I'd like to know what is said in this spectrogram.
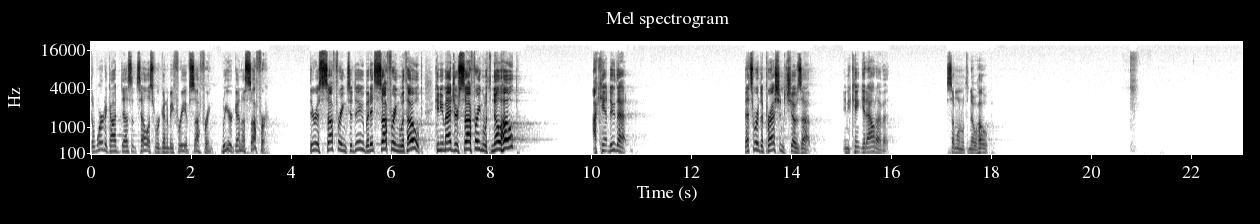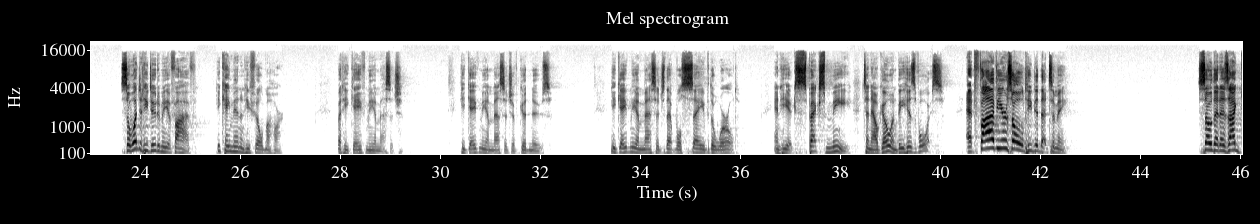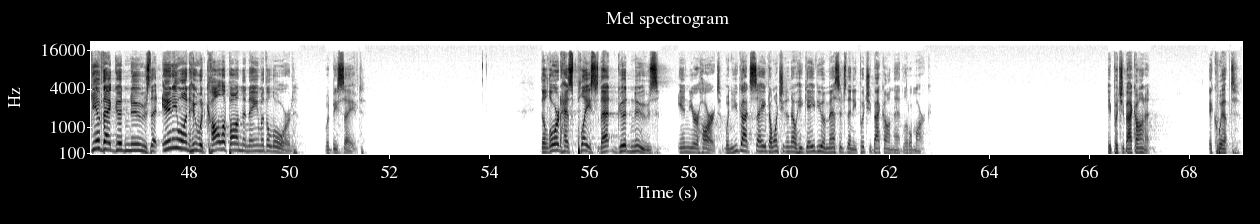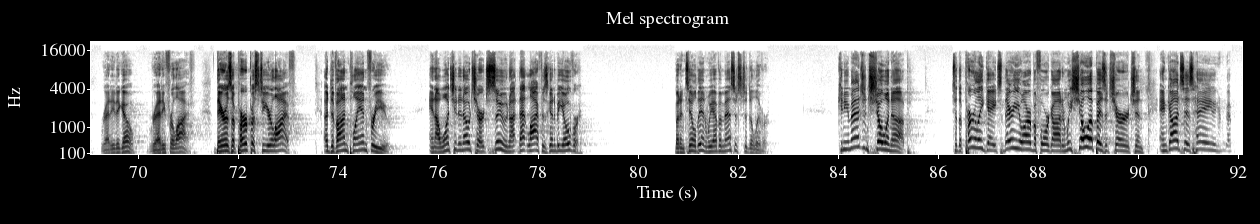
The Word of God doesn't tell us we're going to be free of suffering. We are going to suffer. There is suffering to do, but it's suffering with hope. Can you imagine suffering with no hope? I can't do that. That's where depression shows up, and you can't get out of it. Someone with no hope. So, what did he do to me at five? He came in and he filled my heart, but he gave me a message. He gave me a message of good news. He gave me a message that will save the world. And He expects me to now go and be His voice. At five years old, He did that to me. So that as I give that good news, that anyone who would call upon the name of the Lord would be saved. The Lord has placed that good news in your heart. When you got saved, I want you to know He gave you a message, then He put you back on that little mark. He put you back on it, equipped, ready to go, ready for life. There is a purpose to your life, a divine plan for you. And I want you to know, church, soon that life is going to be over. But until then, we have a message to deliver. Can you imagine showing up to the pearly gates? And there you are before God, and we show up as a church, and, and God says, Hey,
